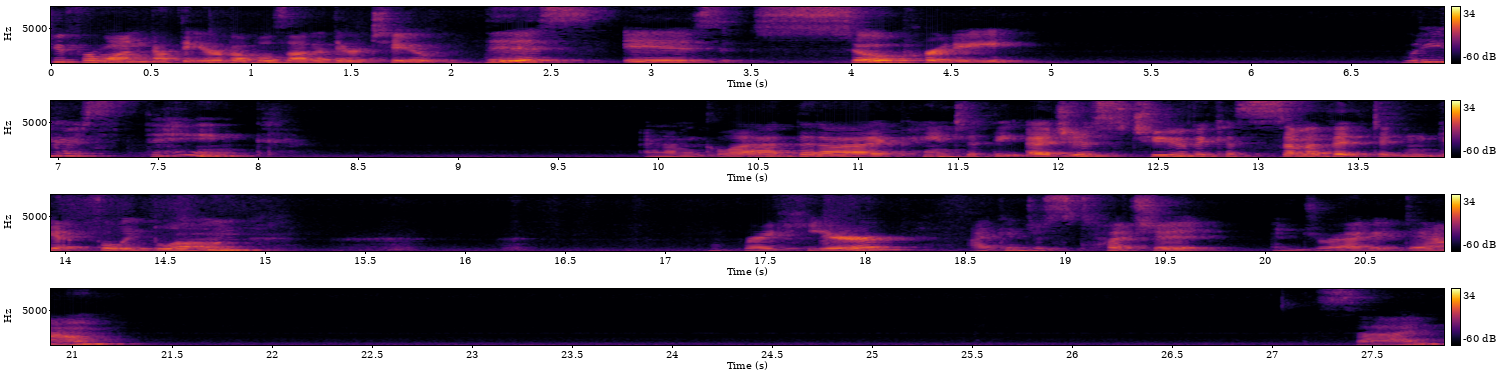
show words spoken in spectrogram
Two for one, got the air bubbles out of there too. This is so pretty. what do you guys think? And I'm glad that I painted the edges too because some of it didn't get fully blown. Right here, I can just touch it and drag it down. Side.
